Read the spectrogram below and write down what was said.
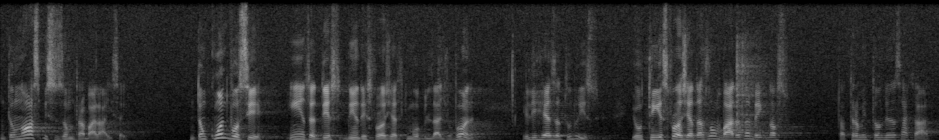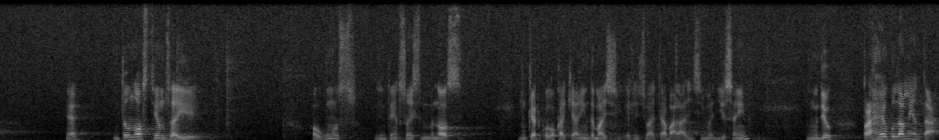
Então, nós precisamos trabalhar isso aí. Então, quando você entra desse, dentro desse projeto de mobilidade urbana, ele reza tudo isso. Eu tenho esse projeto das lombadas também, que nós Está tramitando dentro dessa casa. Né? Então nós temos aí algumas intenções, nós não quero colocar aqui ainda, mas a gente vai trabalhar em cima disso ainda, entendeu? Para regulamentar.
